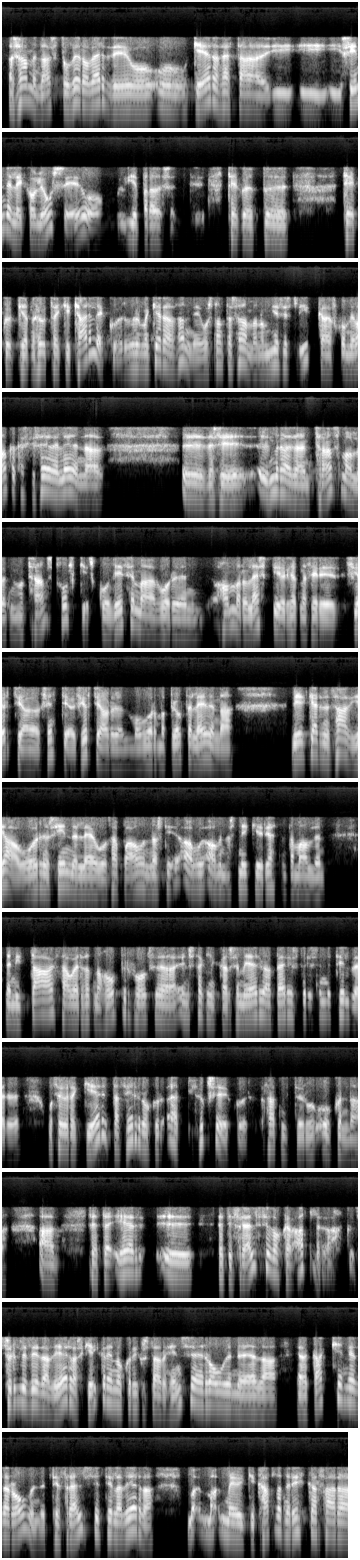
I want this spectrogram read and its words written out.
að saminast og vera á verði og, og gera þetta í, í, í sínileika og ljósi og ég bara teku upp tek upp hérna hugtæki kærleikur, við höfum að gera það þannig og standa saman og mér finnst líka, sko, mér langar kannski að segja það í leiðin að uh, þessi umræða um transmálöfnum og transfólki, sko, við sem að vorum homar og lesbíur hérna fyrir 40, 50, 40 árum og vorum að brjóta leiðina við gerðum það, já, og örðum sínileg og það búið ávinnast mikið réttindamálinn En í dag þá er þarna hópur fólks eða einstaklingar sem eru að berjast fyrir sinni tilveru og þau eru að gera þetta fyrir okkur öll, hugsið ykkur, hratnýttur og, og kunna, að þetta er, uh, þetta er frelsið okkar allra. Þurfum við að vera skilgrein okkur ykkur staður hins eða rófinu eða, eða gagkin eða rófinu til frelsið til að vera, með ekki kallarnir ykkar fara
